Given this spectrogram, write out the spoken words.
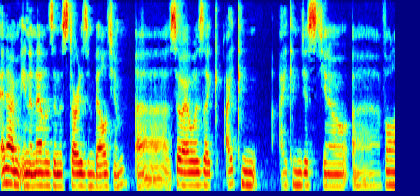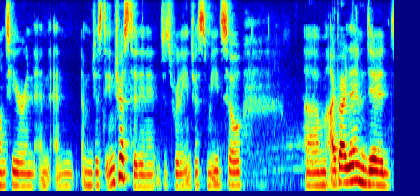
and I'm in the Netherlands, and the start is in Belgium. Uh, so I was like, I can, I can just, you know, uh, volunteer, and, and and I'm just interested in it. It just really interests me. So um, I by then did,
